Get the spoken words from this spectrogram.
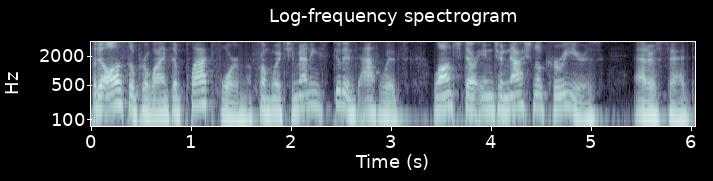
but it also provides a platform from which many student athletes launch their international careers, Eder said.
